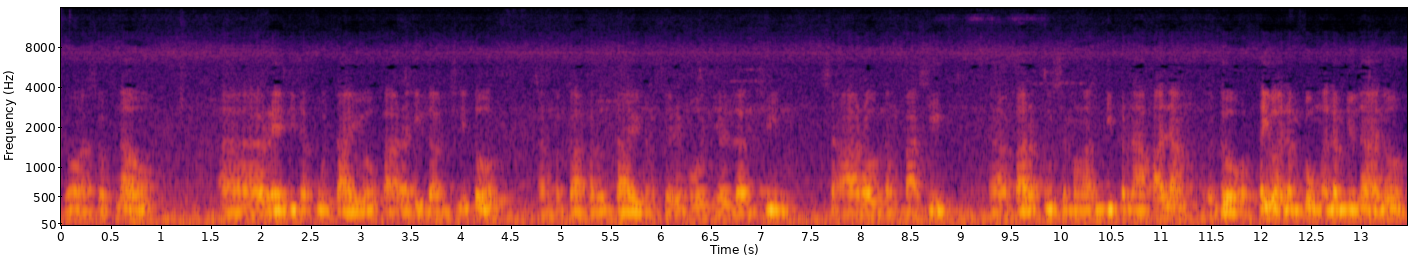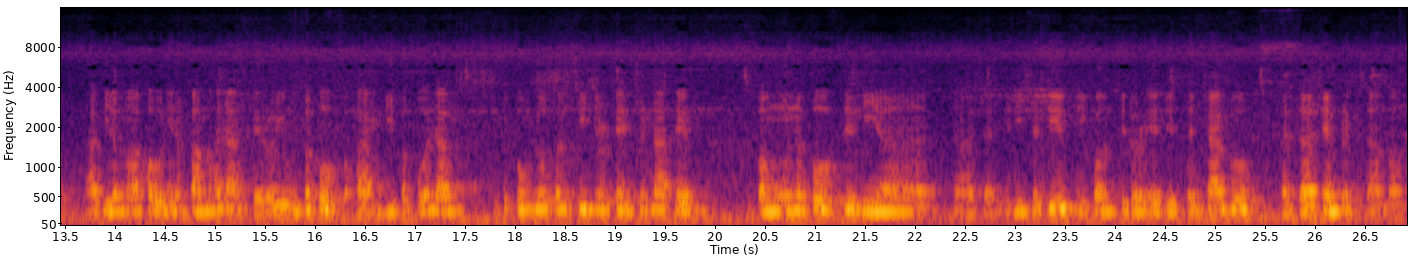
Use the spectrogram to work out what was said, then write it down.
no as of now uh, ready na po tayo para i-launch ito. Uh, magkakaroon tayo ng ceremonial launching sa araw ng Pasig. Uh, para po sa mga hindi pa nakakaalam although kayo alam kong alam nyo na ano uh, bilang mga kawani ng pamahalaan pero yung iba po baka hindi pa po alam. Ito pong local senior pension natin panguna po din ni uh, na sa initiative ni Councilor Edith Santiago at uh, siyempre kasama ang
